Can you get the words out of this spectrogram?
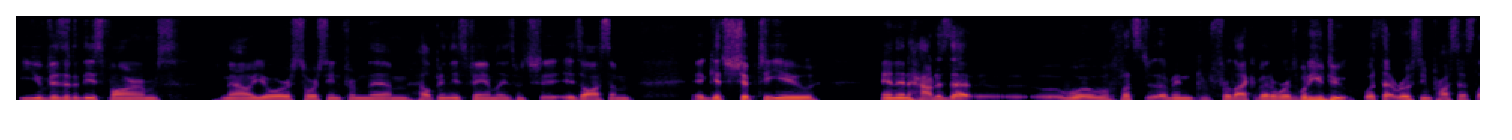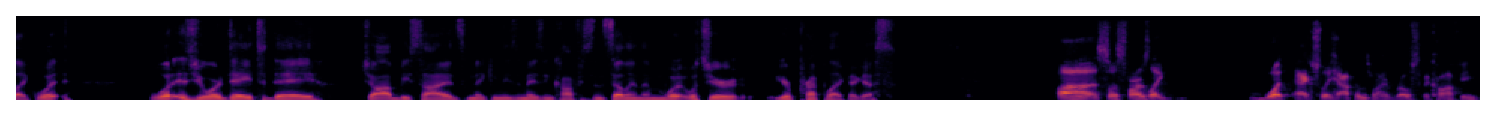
you visited these farms. Now you're sourcing from them, helping these families, which is awesome. It gets shipped to you. And then how does that, uh, let's do, I mean, for lack of better words, what do you do? What's that roasting process like? What, what is your day to day job besides making these amazing coffees and selling them? What, what's your your prep like? I guess. Uh, so as far as like what actually happens when I roast the coffee,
